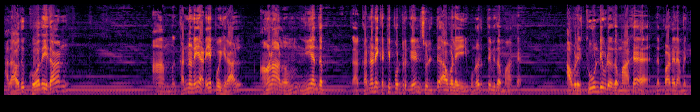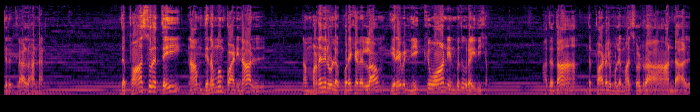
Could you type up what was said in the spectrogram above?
அதாவது கோதைதான் ஆம், கண்ணனை அடையப் போகிறாள். ஆனாலும் நீ அந்த கண்ணனை கட்டி போட்டிருக்கேன்னு சொல்லிட்டு அவளை உணர்த்த விதமாக அவளை தூண்டி விதமாக இந்த பாடலை அமைத்திருக்கிறாள் ஆண்டாள். இந்த பாசுரத்தை நாம் தினமும் பாடினால் நம் மனதில் உள்ள குறைகளெல்லாம் இறைவன் நீக்குவான் என்பது ஒரு ஐதீகம். அதை தான் இந்த பாடல் மூலயமா சொல்றா ஆண்டாள்.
